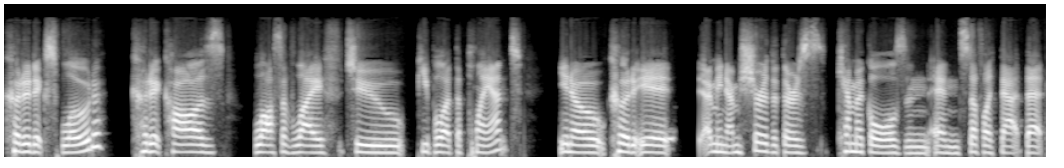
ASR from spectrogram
could it explode? Could it cause loss of life to people at the plant? You know could it i mean i'm sure that there's chemicals and and stuff like that that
